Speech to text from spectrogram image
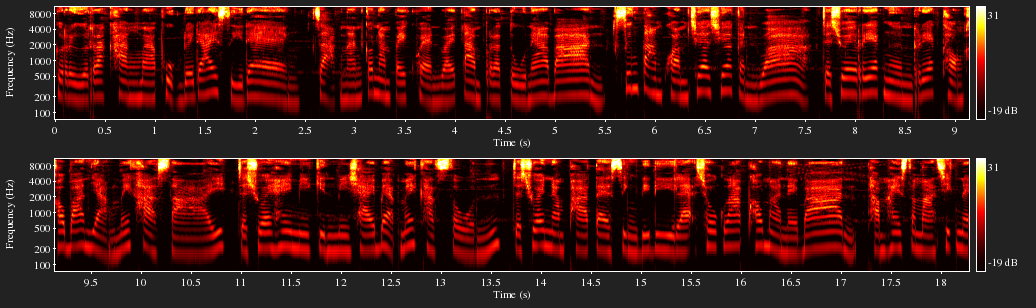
ๆ หรือระฆังมาผูกด้วยด้ายสีแดง จากนั้นก็นำไปแขวนไว้ตามประตูหน้าบ้าน ซึ่งตามความเชื่อเชื่อกันว่า จะช่วยเรียกเงินเรียกทองเข้าบ้านอย่างไม่ขาดสาย จะช่วยให้มีกินมีใช้แบบไม่ขัดสน จะช่วยนำพาแต่สิ่งดีๆ และโชคลาภเข้ามาในบ้านทำให้สมาชิกใน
